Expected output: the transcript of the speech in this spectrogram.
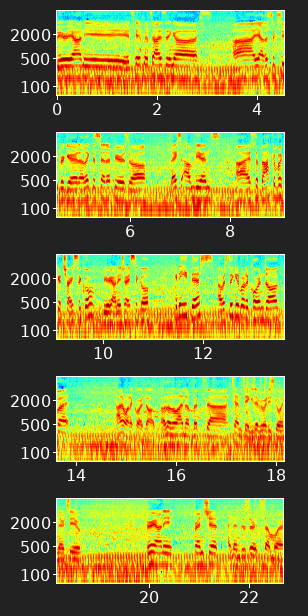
Biryani, it's hypnotizing us. Uh, yeah, this looks super good. I like the setup here as well. Nice ambience. Uh, it's the back of like a tricycle, biryani tricycle. Gonna eat this. I was thinking about a corn dog, but I don't want a corn dog. Although the lineup looked uh, tempting because everybody's going there too. Biryani, friendship, and then dessert somewhere.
